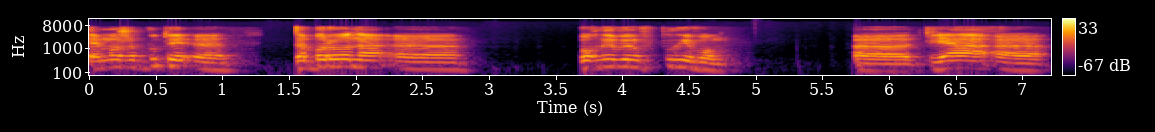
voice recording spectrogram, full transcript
це може бути е, заборона е, вогневим впливом е, для е,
